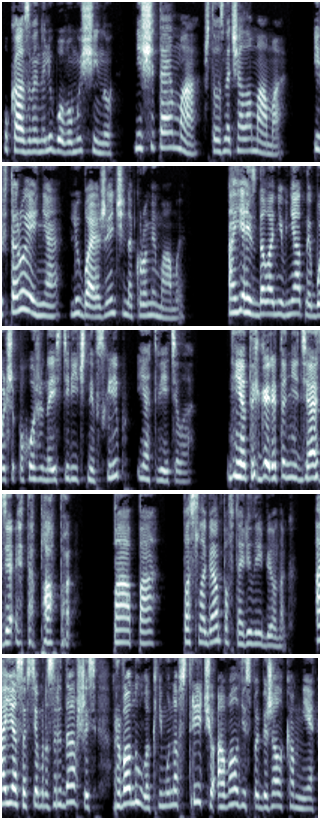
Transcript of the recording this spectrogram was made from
указывая на любого мужчину, не считая «ма», что означало «мама». И второе «ня» — любая женщина, кроме мамы. А я издала невнятный, больше похожий на истеричный всхлип, и ответила. «Нет, Игорь, это не дядя, это папа». «Папа», — по слогам повторил ребенок. А я, совсем разрыдавшись, рванула к нему навстречу, а Валдис побежал ко мне,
